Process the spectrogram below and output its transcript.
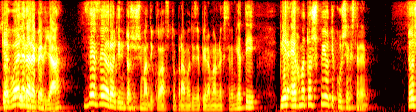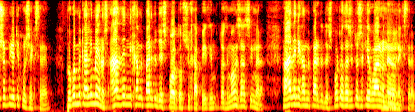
Και εγώ έλεγα ρε παιδιά, δεν θεωρώ ότι είναι τόσο σημαντικό αυτό το πράγμα ότι δεν πήρα μάλλον εξτρέμ. Γιατί πήρα, έχουμε τόσους ποιοτικούς εξτρέμ. Τόσο ποιοτικούς εξτρέμ. Που εγώ είμαι καλυμμένος. Αν δεν είχαμε πάρει τον Τεσπότο, σου είχα πει, το θυμάμαι σαν σήμερα. Αν δεν είχαμε πάρει τον Τεσπότο, θα ζητούσα και εγώ άλλον ναι. έναν εξτρέμ.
